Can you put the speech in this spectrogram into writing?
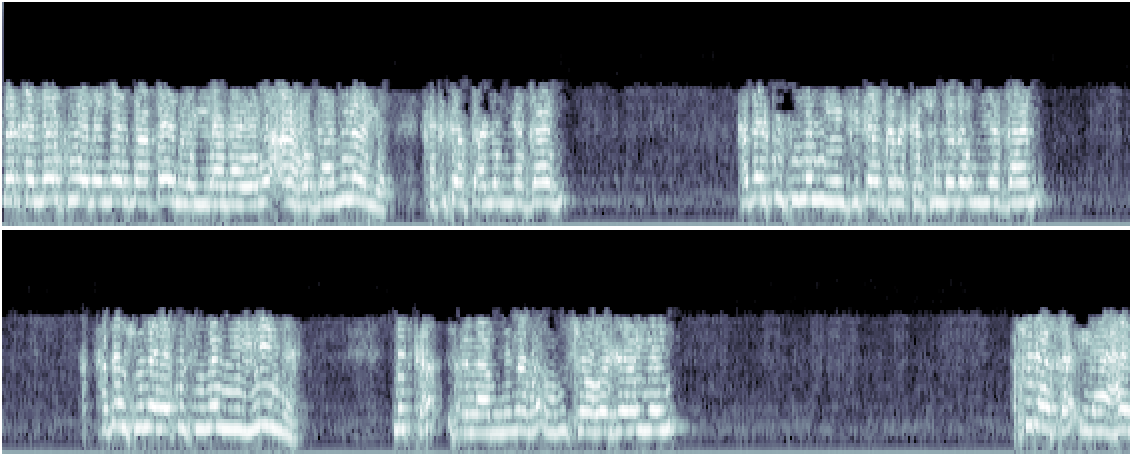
dadka meel ku wada nool baa qoom la yidhahdaayo waxaa hogaaminaya ka kitaabka alla u yaqaan hadday ku sugan yihiin kitaabkana ka sunnada u yaqaan. Hadday sunnada ku sugan yihiinna midka islaamnimada ugu soo horeeyey sidaasa ilaahay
